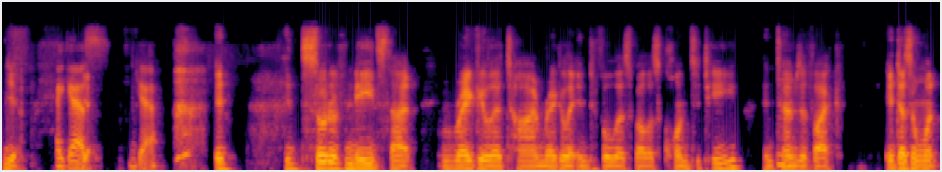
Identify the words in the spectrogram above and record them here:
Yeah. i guess yeah, It it sort of needs that regular time, regular interval, as well as quantity in terms Mm. of like, it doesn't want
